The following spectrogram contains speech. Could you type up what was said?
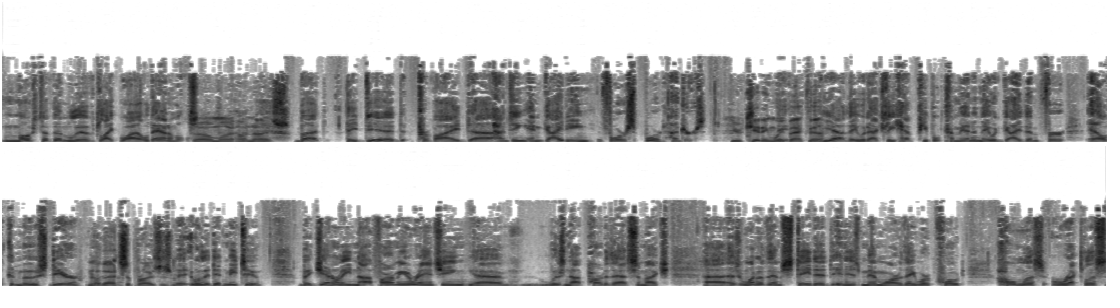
most of them lived like wild animals. Oh my, how nice! But they did provide uh, hunting and guiding for sport hunters. You're kidding? Way They- back then? Yeah, they would actually have people come in and they would guide them for elk and moose, deer. Now that surprises me. Well, it did me too. But generally, not farming or ranching uh, was not part of that so much. Uh, as one of them stated in his memoir, they were, quote, homeless, reckless,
